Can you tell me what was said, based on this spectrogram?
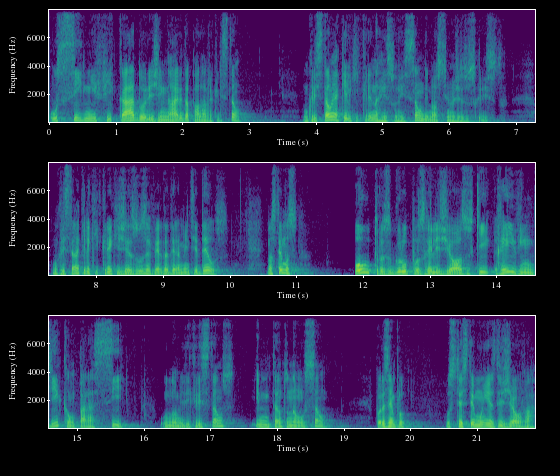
o significado originário da palavra cristão. Um cristão é aquele que crê na ressurreição de nosso Senhor Jesus Cristo. Um cristão é aquele que crê que Jesus é verdadeiramente Deus. Nós temos outros grupos religiosos que reivindicam para si o nome de cristãos e, no entanto, não o são. Por exemplo, os testemunhas de Jeová.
